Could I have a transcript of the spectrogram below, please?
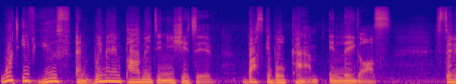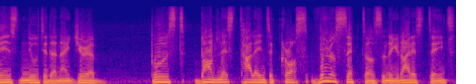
What If Youth and Women Empowerment Initiative basketball camp in Lagos. Stevens noted that Nigeria boasts boundless talent across various sectors in the United States,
